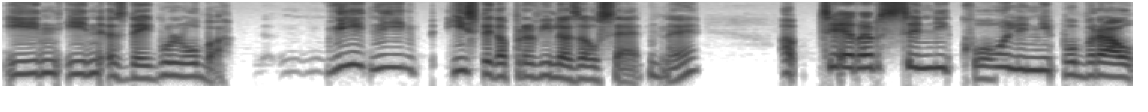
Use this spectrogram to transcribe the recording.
in, in zdaj Goloba. Ni, ni istega pravila za vse. Ne? A Cerar se nikoli ni pobral,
